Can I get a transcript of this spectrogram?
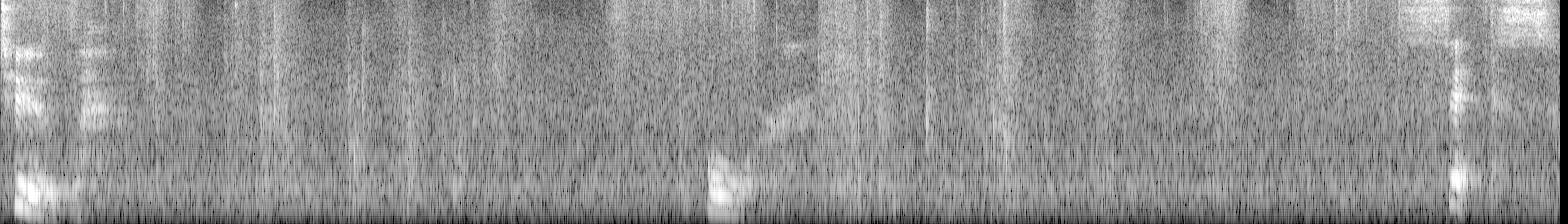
two, four, six,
